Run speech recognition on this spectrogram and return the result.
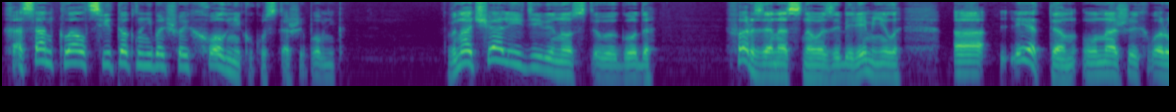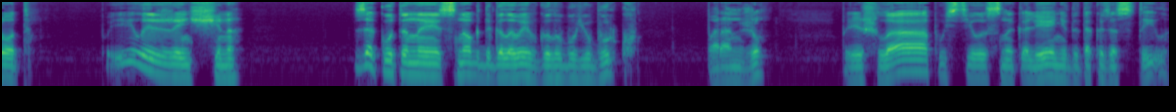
Хасан клал цветок на небольшой холмик у куста шиповника. В начале девяностого года Фарзана снова забеременела, а летом у наших ворот появилась женщина, закутанная с ног до головы в голубую бурку, паранджу. Пришла, опустилась на колени, да так и застыла.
